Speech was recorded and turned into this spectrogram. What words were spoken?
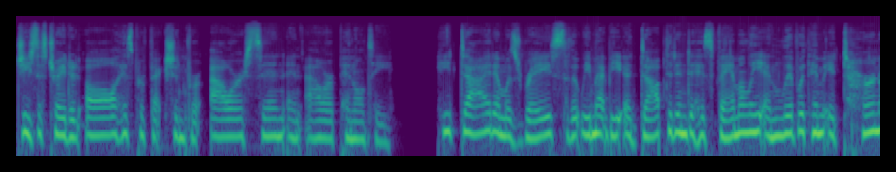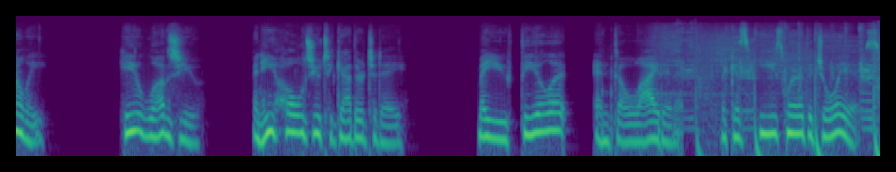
Jesus traded all his perfection for our sin and our penalty. He died and was raised so that we might be adopted into his family and live with him eternally. He loves you, and he holds you together today. May you feel it and delight in it, because he's where the joy is.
